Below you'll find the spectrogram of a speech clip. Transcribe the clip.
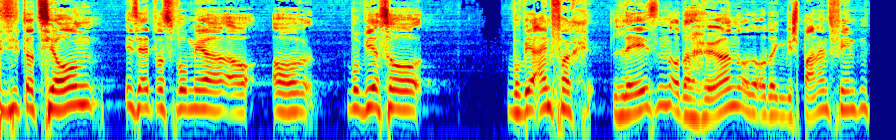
Die Situation ist etwas, wo wir, äh, äh, wo wir so, wo wir einfach lesen oder hören oder, oder irgendwie spannend finden.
